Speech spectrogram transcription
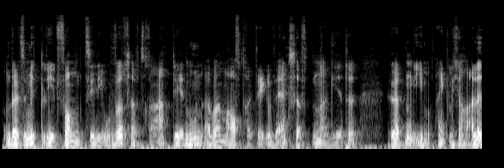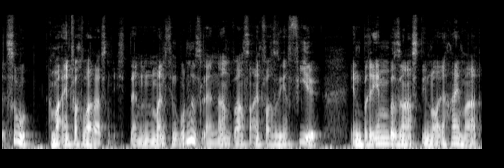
Und als Mitglied vom CDU-Wirtschaftsrat, der nun aber im Auftrag der Gewerkschaften agierte, hörten ihm eigentlich auch alle zu. Aber einfach war das nicht, denn in manchen Bundesländern war es einfach sehr viel. In Bremen besaß die neue Heimat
